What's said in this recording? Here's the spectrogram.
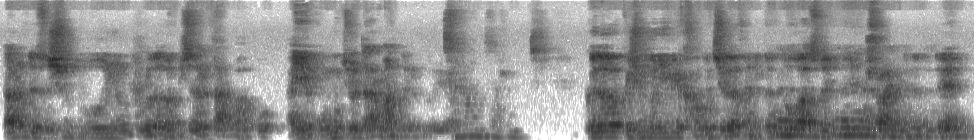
다른 데서 신부님을 불러다가 미사를 따로 하고 아예 공동체를 따로 만드는 거예요. 그러다가 그 신부님이 가고 제가 가니까 또 와서 이제 트라이 했는데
